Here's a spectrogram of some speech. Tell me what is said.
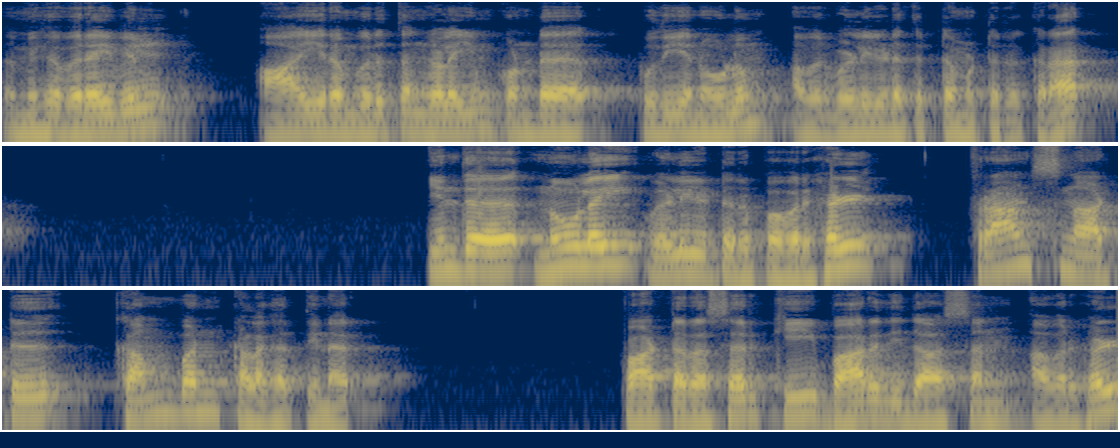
மிக விரைவில் ஆயிரம் விருத்தங்களையும் கொண்ட புதிய நூலும் அவர் வெளியிட திட்டமிட்டிருக்கிறார். இந்த நூலை வெளியிட்டிருப்பவர்கள் பிரான்ஸ் நாட்டு கம்பன் கழகத்தினர். பாட்டரசர் கி. பாரதிதாசன் அவர்கள்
